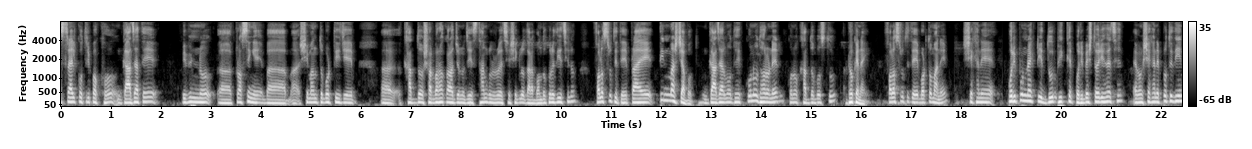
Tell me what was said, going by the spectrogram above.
ইসরায়েল কর্তৃপক্ষ গাজাতে বিভিন্ন ক্রসিংয়ে বা সীমান্তবর্তী যে খাদ্য সরবরাহ করার জন্য যে স্থানগুলো রয়েছে সেগুলো তারা বন্ধ করে দিয়েছিল। ফলশ্রুতিতে প্রায় তিন মাস যাবৎ গাজার মধ্যে কোনো ধরনের কোনো খাদ্যবস্তু ঢোকে নাই। ফলশ্রুতিতে বর্তমানে সেখানে পরিপূর্ণ একটি দুর্ভিক্ষের পরিবেশ তৈরি হয়েছে এবং সেখানে প্রতিদিন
